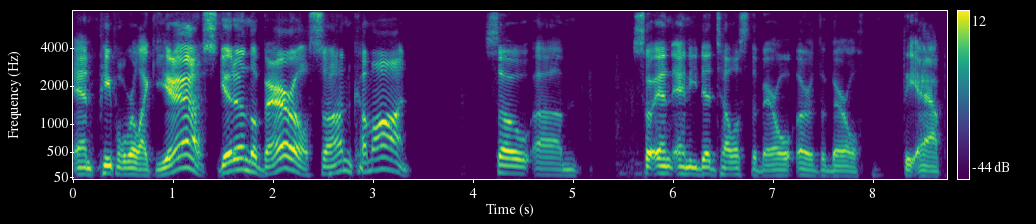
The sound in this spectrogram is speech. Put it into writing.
And people were like, "Yes, get in the barrel, son. Come on." So, um, so and and he did tell us the barrel or the barrel, the app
